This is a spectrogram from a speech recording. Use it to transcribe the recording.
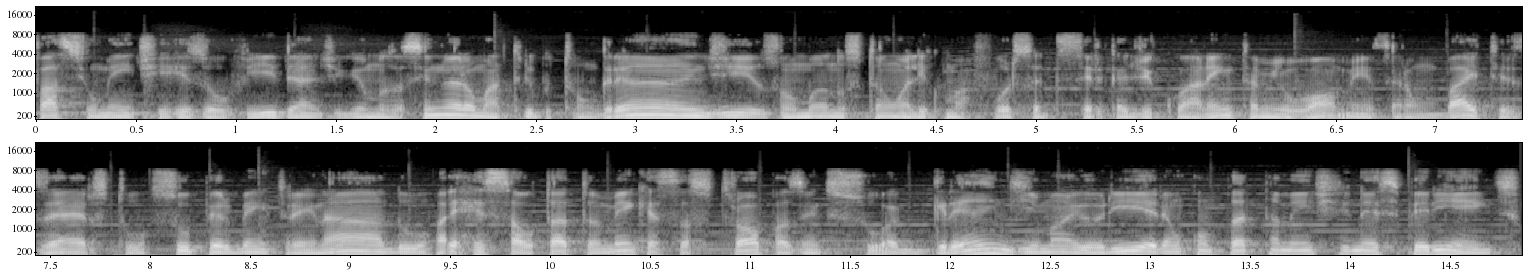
facilmente resolvida, digamos assim, não era uma tribo tão grande, os romanos estão ali com uma força de cerca de 40 mil homens, era um baita exército, super bem treinado. Vale ressaltar também que essas tropas, em sua grande maioria, eram completamente inexperientes,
